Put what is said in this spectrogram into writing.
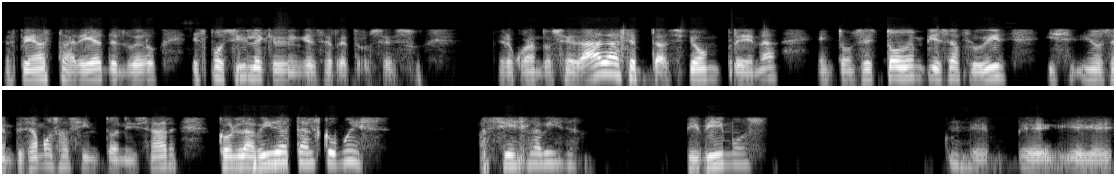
las primeras tareas del duelo, es posible que venga ese retroceso. Pero cuando se da la aceptación plena, entonces todo empieza a fluir y nos empezamos a sintonizar con la vida tal como es. Así es la vida. Vivimos, eh, eh,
